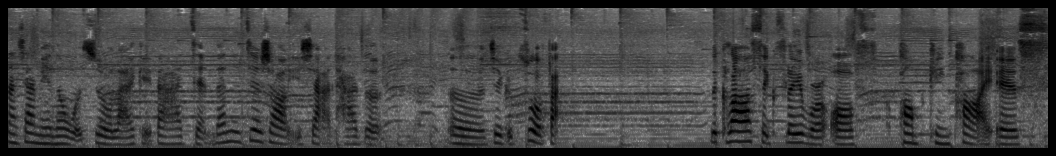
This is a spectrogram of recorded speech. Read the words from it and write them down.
那下面呢，我就来给大家简单的介绍一下它的，呃，这个做法。The classic flavor of pumpkin pie is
